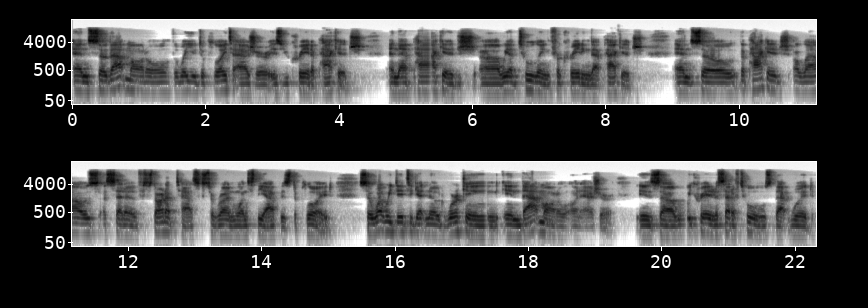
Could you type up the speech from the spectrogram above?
And so that model, the way you deploy to Azure is you create a package, and that package, uh, we had tooling for creating that package. And so the package allows a set of startup tasks to run once the app is deployed. So what we did to get Node working in that model on Azure is uh, we created a set of tools that would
